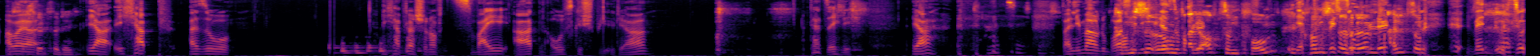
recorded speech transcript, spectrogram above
das Aber ist ja- schön für dich. Ja, ich hab, also, ich habe das schon auf zwei Arten ausgespielt, ja. Tatsächlich. Ja, Tatsächlich. Valimaro, du brauchst Kommst du so irgendwann blöd auch zum Punkt? Ja, du Kommst bist du so blöd. irgendwann zum... Wenn du so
